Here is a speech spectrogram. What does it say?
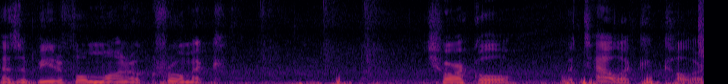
Has a beautiful monochromic charcoal metallic color.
